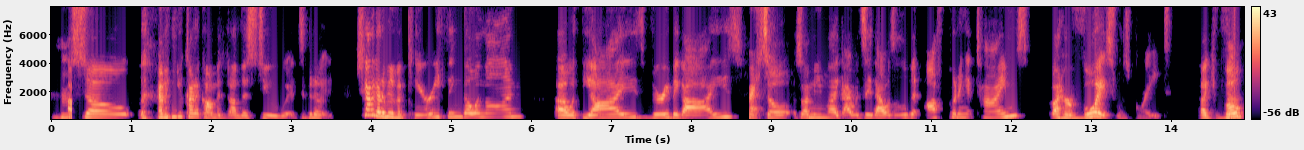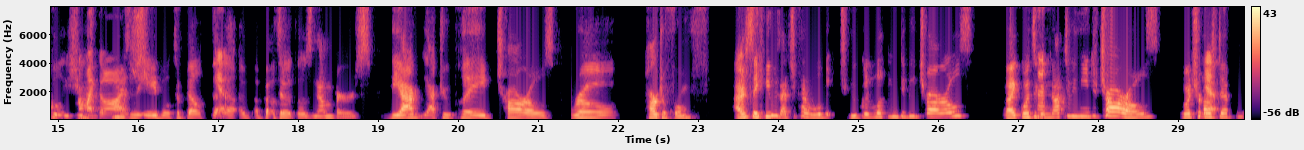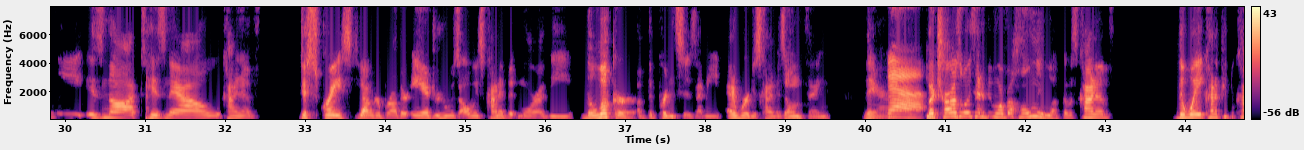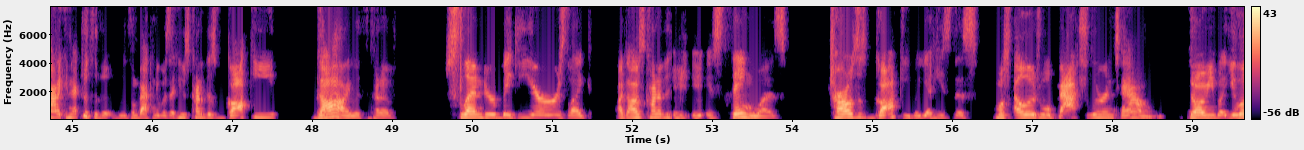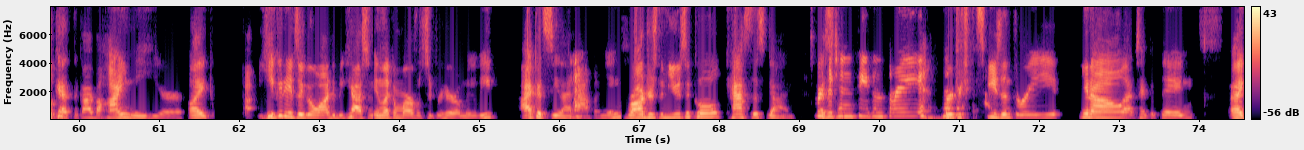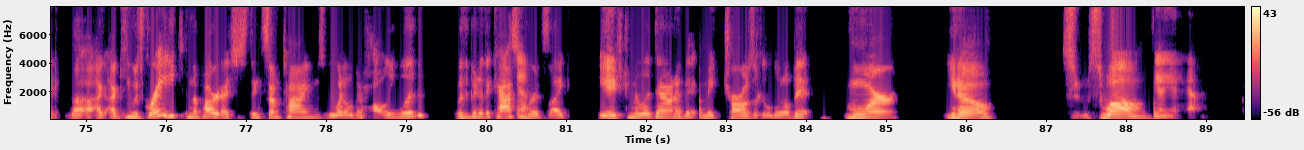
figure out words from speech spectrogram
Mm-hmm. Uh, so, I mean, you kind of commented on this too. It's a bit of she's kind of got a bit of a carry thing going on uh, with the eyes, very big eyes. Right. So, so I mean, like I would say that was a little bit off-putting at times, but her voice was great. Like vocally, she oh my was easily able to belt the, yeah. uh, uh belt out those numbers. The, act- the actor who played Charles Roe Hartrampf, I would say he was actually kind of a little bit too good looking to be Charles. Like once again, not to be mean to Charles, but Charles yeah. definitely is not his now kind of disgraced younger brother Andrew, who was always kind of a bit more of the the looker of the princes. I mean, Edward is kind of his own thing there. Yeah. But Charles always had a bit more of a homely look. That was kind of the way kind of people kind of connected with, with him back and it was that he was kind of this gawky guy with kind of slender, big ears. Like, like I was kind of his, his thing was Charles is gawky, but yet he's this most eligible bachelor in town. So I mean, but you look at the guy behind me here, like uh, he could either go on to be cast in like a Marvel superhero movie. I could see that yeah. happening. Rogers the musical, cast this guy. Bridgerton season three. Bridgerton season three. You know that type of thing. Like uh, I, I, he was great in the part. I just think sometimes we went a little bit Hollywood with a bit of the casting, yeah. where it's like age Camilla down a bit, make Charles look a little bit more, you know, suave. Yeah, yeah, yeah.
